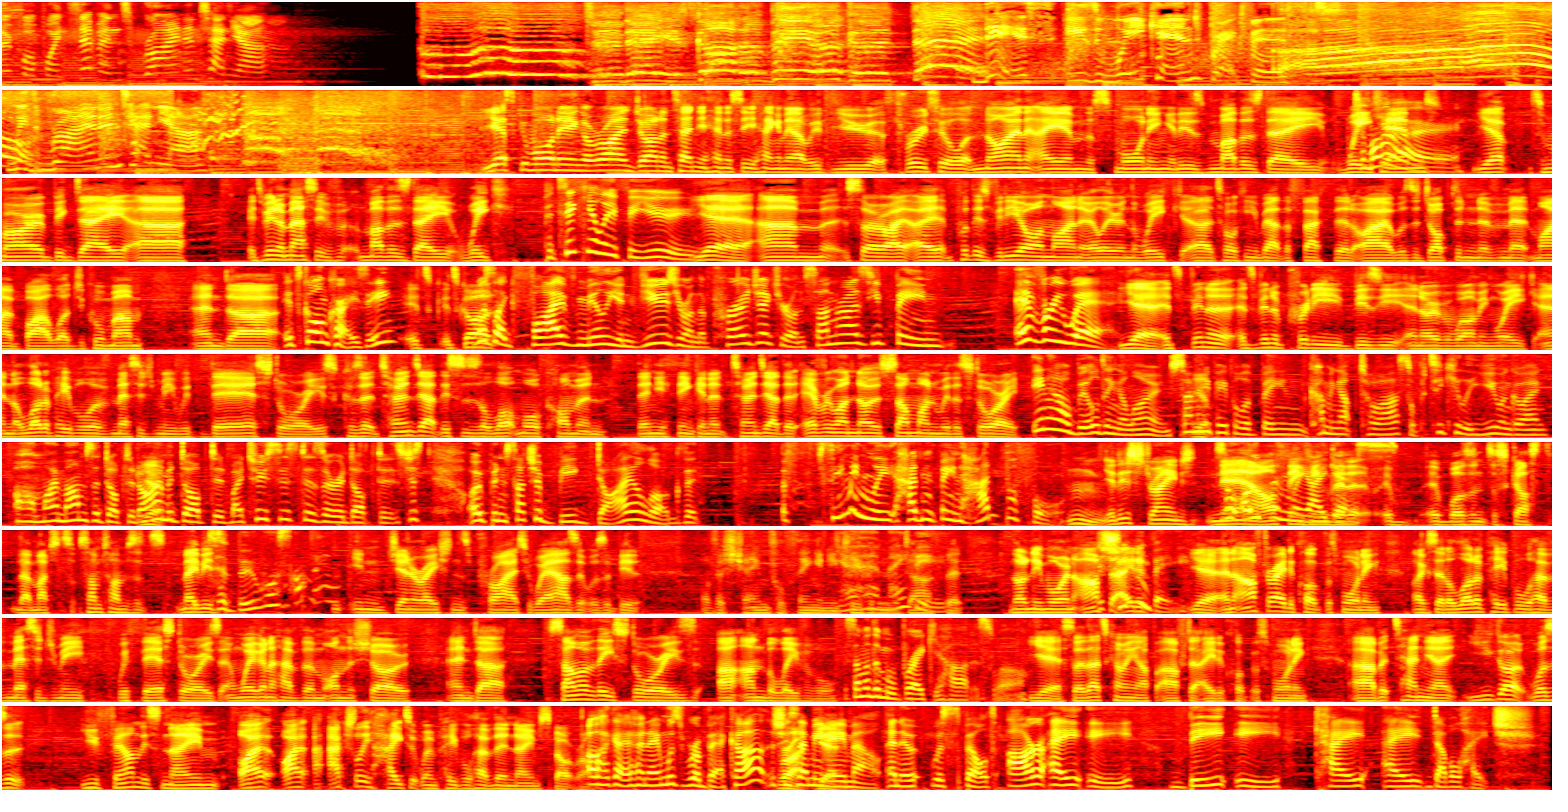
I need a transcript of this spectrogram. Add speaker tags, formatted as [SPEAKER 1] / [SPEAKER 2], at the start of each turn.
[SPEAKER 1] 104.7's Ryan and Tanya.
[SPEAKER 2] Ooh, Today is gonna be a good day.
[SPEAKER 3] This is Weekend Breakfast
[SPEAKER 2] Oh!
[SPEAKER 3] with Ryan and Tanya.
[SPEAKER 4] Yes, good morning. Ryan, Jon, and Tanya Hennessy hanging out with you through till 9 a.m. this morning. It is Mother's Day weekend.
[SPEAKER 5] Tomorrow.
[SPEAKER 4] Yep, tomorrow, big day. Uh, it's been a massive Mother's Day week.
[SPEAKER 5] Particularly for you.
[SPEAKER 4] Yeah, um, so I, I put this video online earlier in the week uh, talking about the fact that I was adopted and never met my biological mum. And uh,
[SPEAKER 5] It's gone crazy.
[SPEAKER 4] it's it's
[SPEAKER 5] It
[SPEAKER 4] got It
[SPEAKER 5] was like 5 million views. You're on the project, you're on Sunrise. You've been everywhere.
[SPEAKER 4] Yeah, it's been a it's been a pretty busy and overwhelming week, and a lot of people have messaged me with their stories because it turns out this is a lot more common than you think, and it turns out that everyone knows someone with a story.
[SPEAKER 5] In our building alone, so many
[SPEAKER 4] Yep.
[SPEAKER 5] people have been coming up to us, or particularly you, and going, Oh, my mum's adopted.
[SPEAKER 4] Yeah.
[SPEAKER 5] I'm adopted. My two sisters are adopted. It's just opened such a big dialogue that seemingly hadn't been had before.
[SPEAKER 4] Hmm, it is strange now
[SPEAKER 5] openly,
[SPEAKER 4] thinking that it, it, it wasn't discussed that much. Sometimes it's maybe it's
[SPEAKER 5] Taboo or something?
[SPEAKER 4] in generations prior to ours, it was a bit of a shameful thing, and you keep it in the dark, but not anymore. And after eight,
[SPEAKER 5] be.
[SPEAKER 4] yeah, and after eight o'clock this morning, like I said, a lot of people have messaged me with their stories, and we're going to have them on the show. And uh, some of these stories are unbelievable.
[SPEAKER 5] Some of them will break your heart as well.
[SPEAKER 4] Yeah, so that's coming up after eight o'clock this morning. Uh, but Tanya, you got was it? You found this name. I, I actually hate it when people have their name spelt wrong.
[SPEAKER 5] Oh, okay. Her name was Rebecca. She
[SPEAKER 4] Right,
[SPEAKER 5] sent me
[SPEAKER 4] yeah.
[SPEAKER 5] an email, and it was spelled R A E B E K A double H.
